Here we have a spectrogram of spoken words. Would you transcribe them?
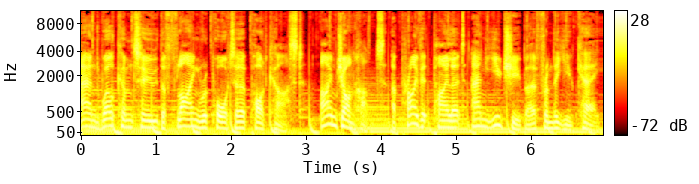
and welcome to the Flying Reporter podcast. I'm Jon Hunt, a private pilot and YouTuber from the UK.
